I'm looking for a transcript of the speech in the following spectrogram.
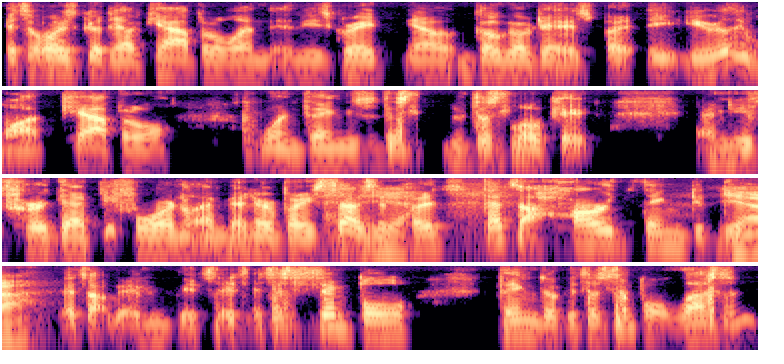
it's always good to have capital in, in these great you know go go days, but you really want capital when things dis- dislocate, and you've heard that before, and, and everybody says it, Yeah. but it's that's a hard thing to do. Yeah. That's a, it's, it's it's a simple thing to it's a simple lesson.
